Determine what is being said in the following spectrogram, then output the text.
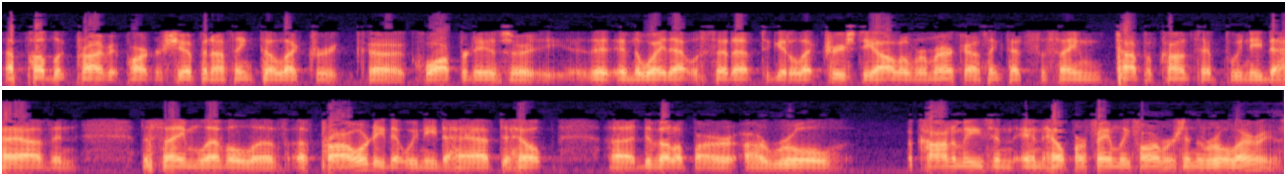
a public-private partnership, and I think the electric uh, cooperatives are, and the way that was set up to get electricity all over America, I think that's the same type of concept we need to have, and the same level of, of priority that we need to have to help uh, develop our, our rural economies and, and help our family farmers in the rural areas.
